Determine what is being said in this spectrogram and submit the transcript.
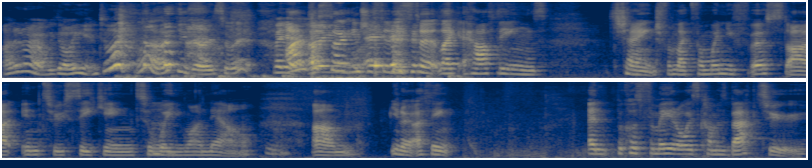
I don't know. Are we going into it? Oh, you go into it. But yeah, I'm just I so interested as to like how things change from like from when you first start into seeking to where you are now. Um, you know, I think, and because for me it always comes back to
